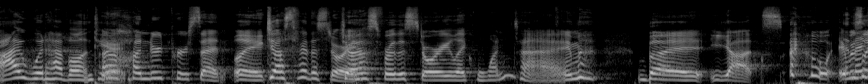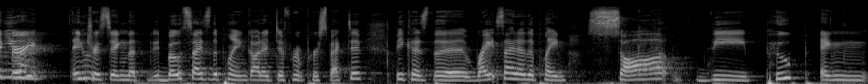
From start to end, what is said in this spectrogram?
I would have volunteered. A hundred percent. Like just for the story. just for the story like one time but yeah so it And was like you- very you- interesting that the, both sides of the plane got a different perspective because the right side of the plane saw the poop and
